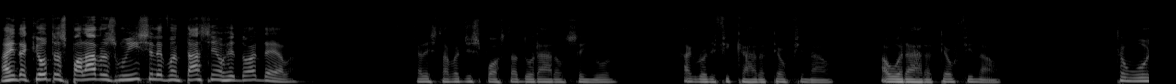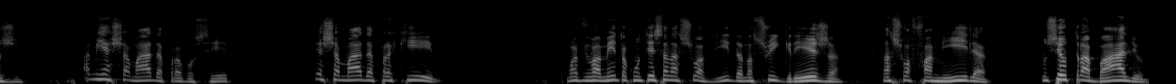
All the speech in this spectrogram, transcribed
ainda que outras palavras ruins se levantassem ao redor dela, ela estava disposta a adorar ao Senhor, a glorificar até o final, a orar até o final. Então hoje, a minha chamada para você, minha chamada para que um avivamento aconteça na sua vida, na sua igreja, na sua família, no seu trabalho.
